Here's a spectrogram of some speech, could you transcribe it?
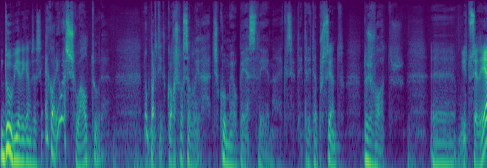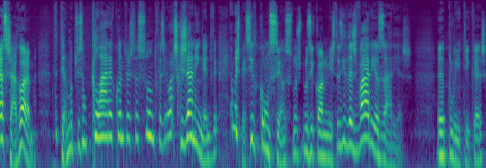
dúbia, digamos assim. Agora, eu acho que chegou à altura num partido com responsabilidades, como é o PSD, não é? Quer tem 30% dos votos. Uh, e do CDS, já agora, de ter uma posição clara quanto a este assunto. Quer dizer, eu acho que já ninguém. Deve... É uma espécie de consenso nos, nos economistas e das várias áreas uh, políticas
